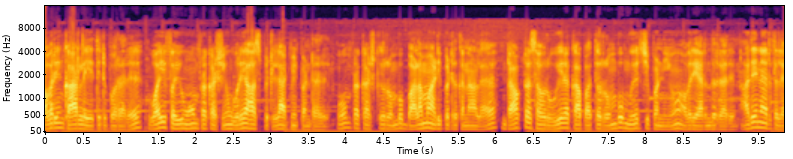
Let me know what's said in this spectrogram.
அவரையும் கார்ல ஏத்திட்டு போறாரு. ஒய்ஃபையும் ஓம் பிரகாஷையும் ஒரே ஹாஸ்பிட்டல்ல அட்மிட் பண்றாரு. ஓம் பிரகாஷ்க்கு ரொம்ப பலமா அடிபட்டிருக்கனால டாக்டர்ஸ் அவர் உயிரை காப்பாத்த ரொம்ப முயற்சி பண்ணியும் அவர் இறந்துடுறாரு. அதே நேரத்துல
